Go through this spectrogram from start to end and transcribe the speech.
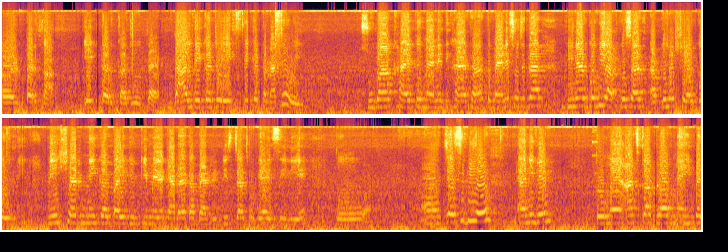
और तड़का। एक तड़का जो होता है, दाल देकर जो एक देकर बनाते हैं, वही। सुबह खाए तो मैंने दिखाया था तो मैंने सोचा था डिनर को भी आपके साथ आपके साथ शेयर करूँगी। नहीं शेयर नहीं कर पाई क्योंकि मेरे कैमरा का बैटरी डिस्चार्ज हो गया इसीलिए। तो जैसे भी हो एनीवे तो मैं आज का ब्लॉग मैं यहीं पर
